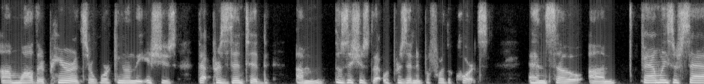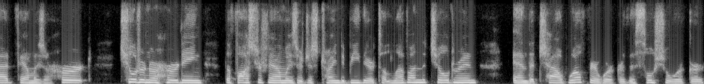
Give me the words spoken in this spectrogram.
while their parents are working on the issues that presented those issues that were presented before the courts. And so um, families are sad, families are hurt, children are hurting. The foster families are just trying to be there to love on the children. And the child welfare worker, the social worker,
